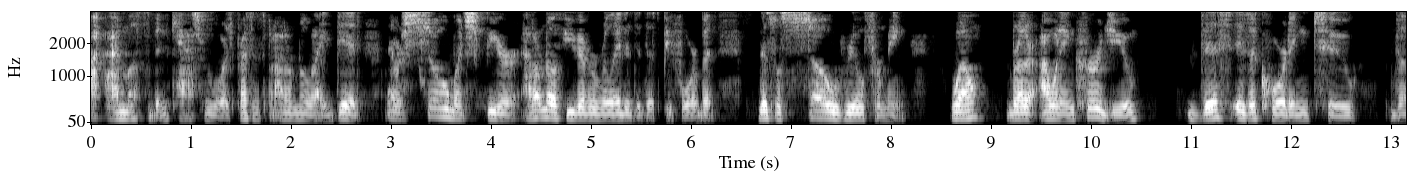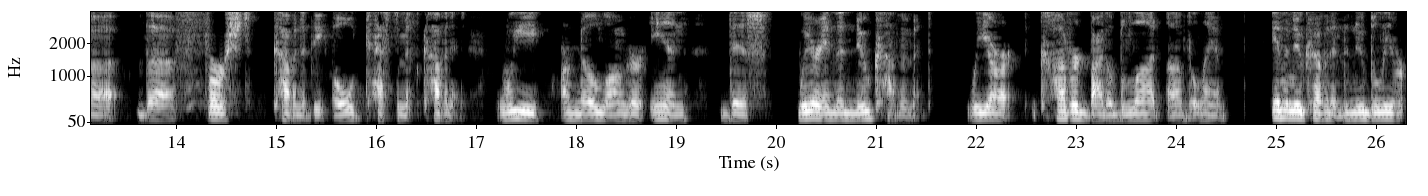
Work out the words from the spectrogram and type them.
I, I must have been cast from the Lord's presence, but I don't know what I did. there was so much fear. I don't know if you've ever related to this before, but this was so real for me. Well, brother, I want to encourage you. This is according to the the first covenant, the Old Testament covenant. We are no longer in this, we are in the new covenant. We are covered by the blood of the Lamb. In the new covenant, the new believer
